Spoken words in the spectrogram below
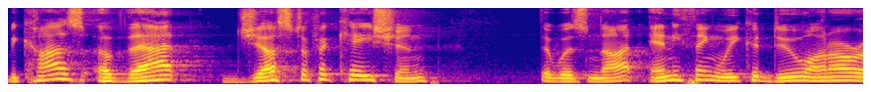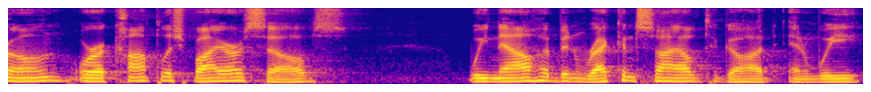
Because of that justification, that was not anything we could do on our own or accomplish by ourselves, we now have been reconciled to God and we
